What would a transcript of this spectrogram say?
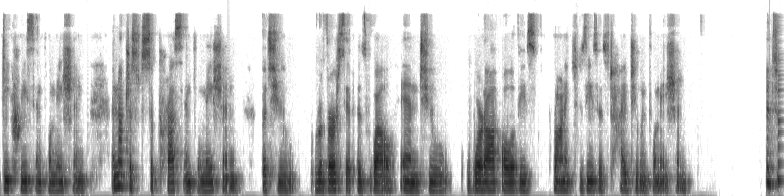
decrease inflammation and not just suppress inflammation, but to reverse it as well and to ward off all of these chronic diseases tied to inflammation. And so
